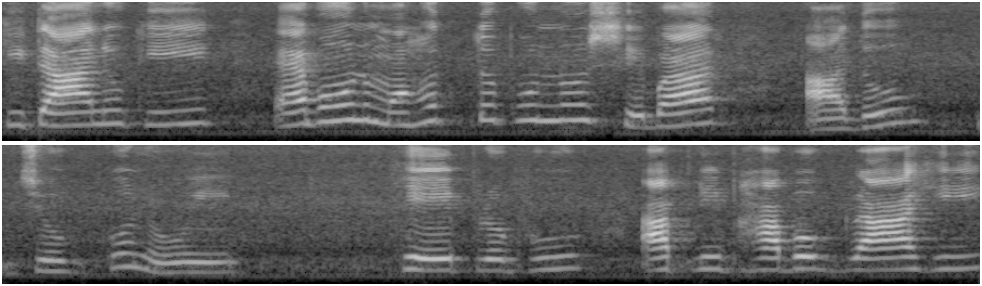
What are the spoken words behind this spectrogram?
কীটাণুকীট এমন মহত্বপূর্ণ সেবার আদৌ যোগ্য নই। হে প্রভু, আপনি ভাবগ্রাহী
